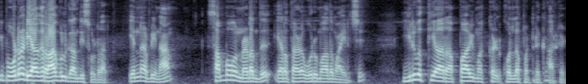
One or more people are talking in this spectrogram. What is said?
இப்போ உடனடியாக ராகுல் காந்தி சொல்கிறார் என்ன அப்படின்னா சம்பவம் நடந்து ஏறத்தாழ ஒரு மாதம் ஆயிடுச்சு இருபத்தி ஆறு அப்பாவி மக்கள் கொல்லப்பட்டிருக்கிறார்கள்.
